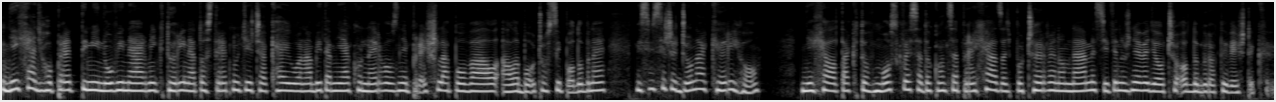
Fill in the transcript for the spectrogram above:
nechať ho pred tými novinármi, ktorí na to stretnutie čakajú, aby tam nejako nervózne prešlapoval alebo čosi podobné. Myslím si, že Johna Kerryho nechal takto v Moskve sa dokonca prechádzať po Červenom námestí. Ten už nevedel, čo od dobroty, vieš, tak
